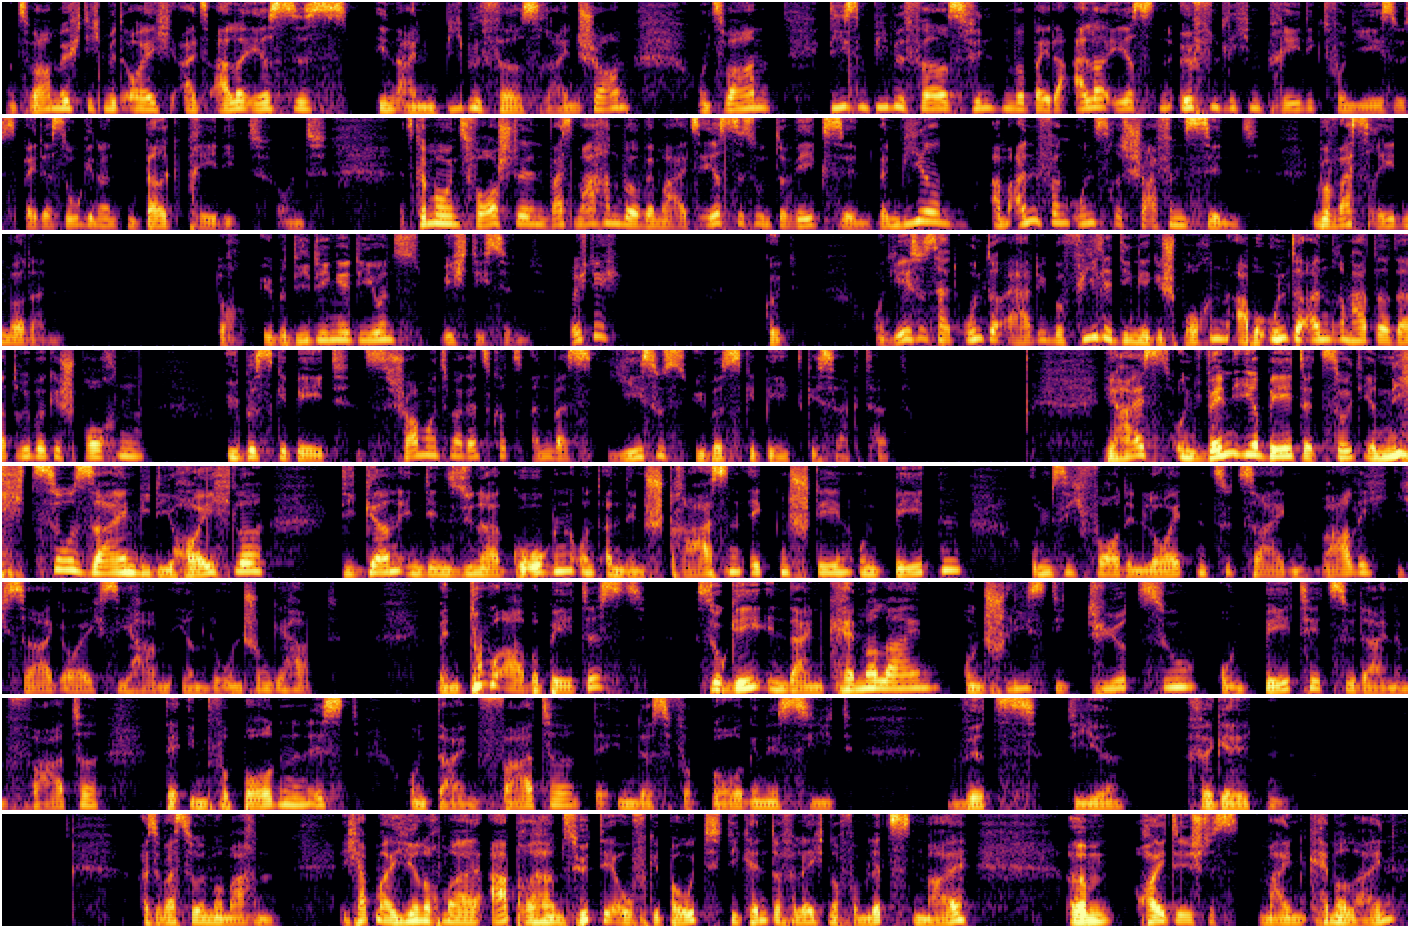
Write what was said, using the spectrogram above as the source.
Und zwar möchte ich mit euch als allererstes in einen Bibelvers reinschauen. Und zwar, diesen Bibelvers finden wir bei der allerersten öffentlichen Predigt von Jesus, bei der sogenannten Bergpredigt. Und jetzt können wir uns vorstellen, was machen wir, wenn wir als erstes unterwegs sind? Wenn wir am Anfang unseres Schaffens sind, über was reden wir dann? Doch über die Dinge, die uns wichtig sind. Richtig? Gut. Und Jesus hat, unter, er hat über viele Dinge gesprochen, aber unter anderem hat er darüber gesprochen, übers Gebet. Jetzt schauen wir uns mal ganz kurz an, was Jesus übers Gebet gesagt hat. Hier heißt es, und wenn ihr betet, sollt ihr nicht so sein wie die Heuchler, die gern in den Synagogen und an den Straßenecken stehen und beten, um sich vor den Leuten zu zeigen. Wahrlich, ich sage euch, sie haben ihren Lohn schon gehabt. Wenn du aber betest, so geh in dein Kämmerlein und schließ die Tür zu und bete zu deinem Vater, der im Verborgenen ist, und dein Vater, der in das Verborgene sieht, wird's dir vergelten. Also was sollen wir machen? Ich habe mal hier nochmal Abrahams Hütte aufgebaut, die kennt ihr vielleicht noch vom letzten Mal. Ähm, heute ist es mein Kämmerlein.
